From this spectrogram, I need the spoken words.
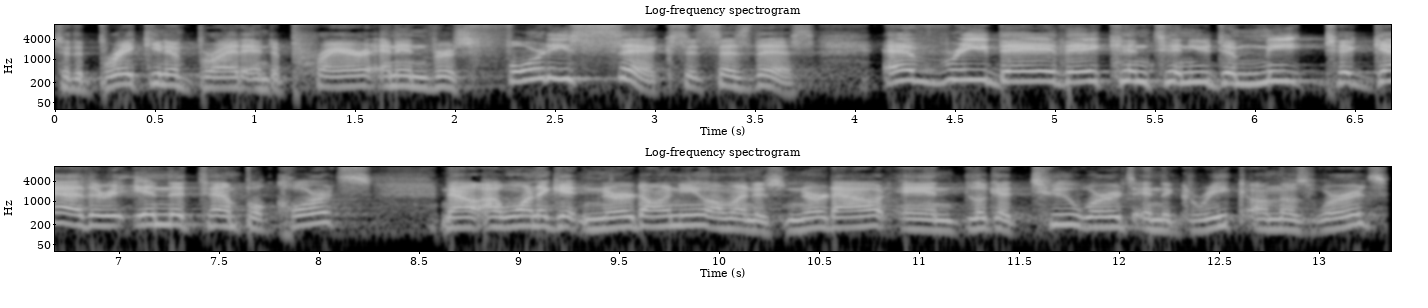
to the breaking of bread and to prayer. And in verse 46, it says this Every day they continued to meet together in the temple courts. Now, I want to get nerd on you. I want to just nerd out and look at two words in the Greek on those words.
